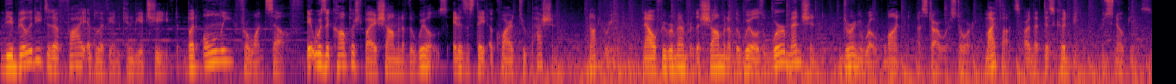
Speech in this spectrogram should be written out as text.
the ability to defy oblivion can be achieved, but only for oneself. It was accomplished by a shaman of the Whills. It is a state acquired through passion, not greed. Now, if we remember, the shaman of the Whills were mentioned during Rogue One, a Star Wars story. My thoughts are that this could be who Snoke is,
